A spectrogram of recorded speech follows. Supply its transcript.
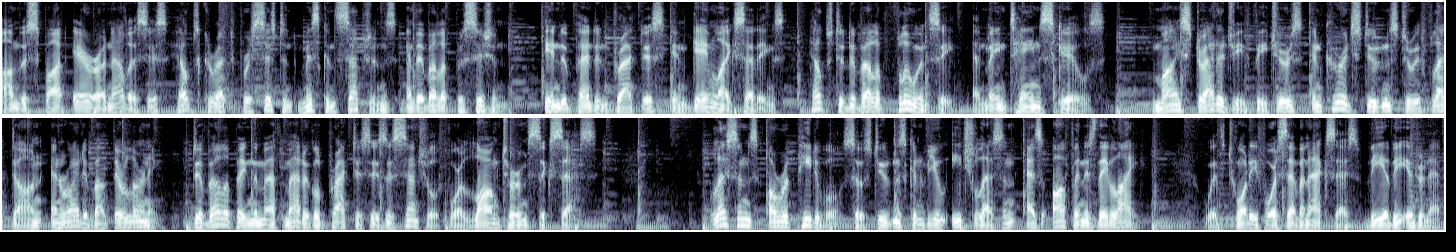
On-the-spot error analysis helps correct persistent misconceptions and develop precision. Independent practice in game-like settings helps to develop fluency and maintain skills. My Strategy features encourage students to reflect on and write about their learning. Developing the mathematical practice is essential for long-term success. Lessons are repeatable so students can view each lesson as often as they like. With 24-7 access via the internet,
